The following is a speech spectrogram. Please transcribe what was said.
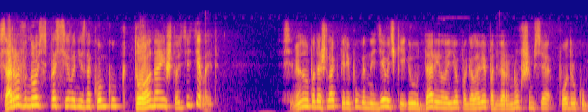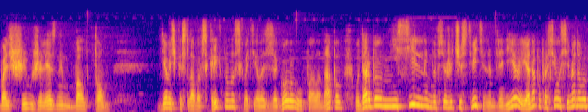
Сара вновь спросила незнакомку, кто она и что здесь делает. Семенова подошла к перепуганной девочке и ударила ее по голове подвернувшимся под руку большим железным болтом. Девочка слабо вскрикнула, схватилась за голову, упала на пол. Удар был не сильным, но все же чувствительным для нее, и она попросила Семенову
